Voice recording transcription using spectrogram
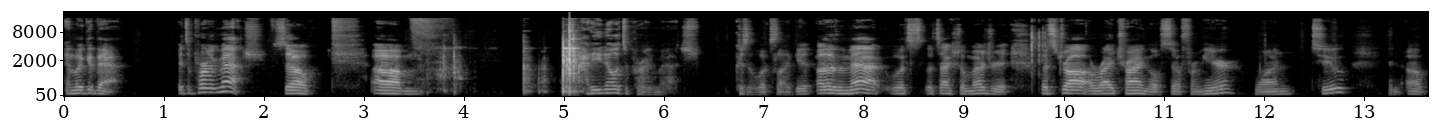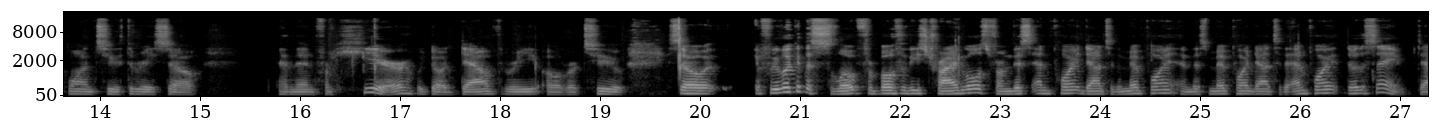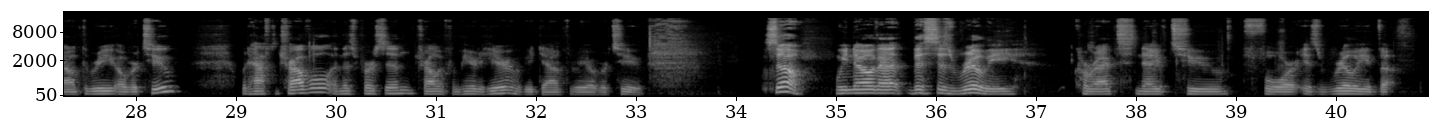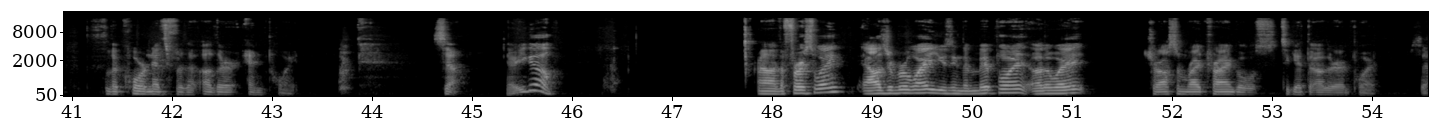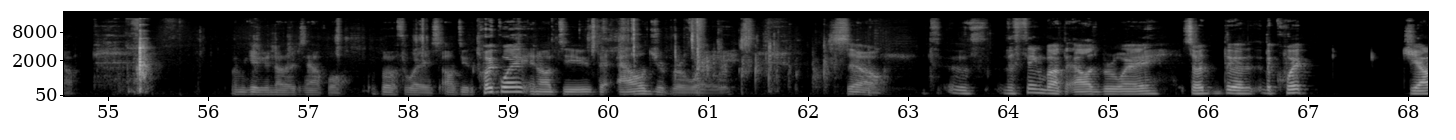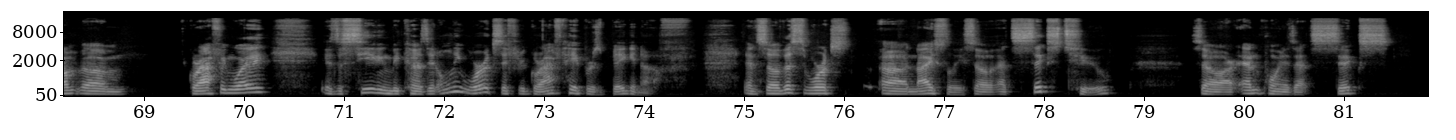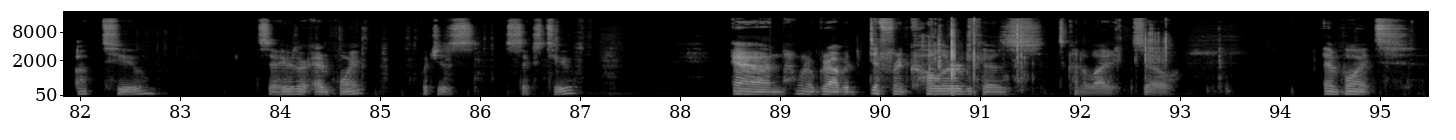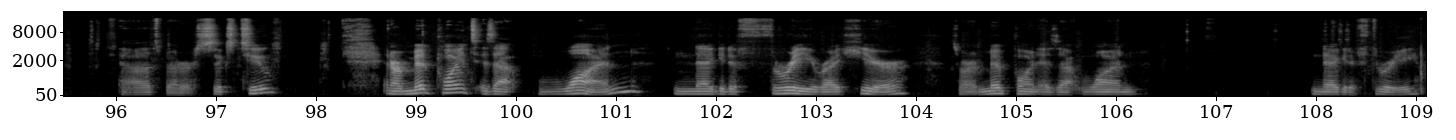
And look at that. It's a perfect match. So, um, how do you know it's a perfect match? Because it looks like it. Other than that, let's let's actually measure it. Let's draw a right triangle. So from here, one, two, and up one, two, three. So and then from here, we go down 3 over 2. So if we look at the slope for both of these triangles, from this endpoint down to the midpoint, and this midpoint down to the endpoint, they're the same. Down 3 over 2 would have to travel, and this person traveling from here to here would be down 3 over 2. So we know that this is really correct. Negative 2, 4 is really the, the coordinates for the other endpoint. So there you go. Uh, the first way, algebra way, using the midpoint. Other way, draw some right triangles to get the other endpoint. So let me give you another example both ways. I'll do the quick way and I'll do the algebra way. So the thing about the algebra way, so the the quick um, graphing way is deceiving because it only works if your graph paper is big enough. And so this works uh, nicely. So that's 6, 2. So our endpoint is at 6 up 2. So here's our endpoint, which is 6, 2. And I'm going to grab a different color because it's kind of light. So endpoint, uh, that's better, 6, 2. And our midpoint is at 1, negative 3 right here. So our midpoint is at 1, negative 3.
